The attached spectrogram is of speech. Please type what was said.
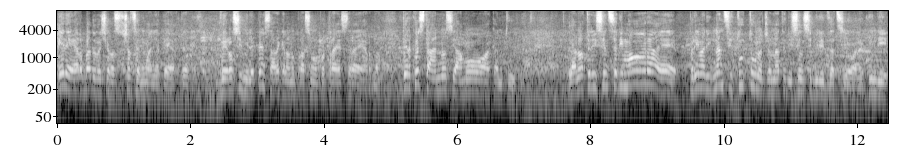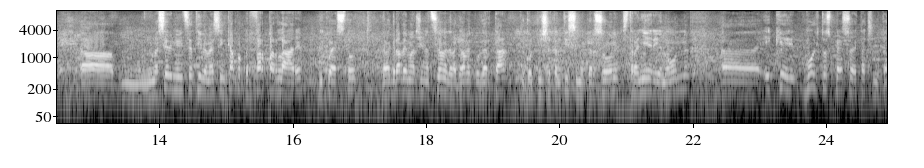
ed Erba dove c'è l'associazione Mani Aperte. Verosimile pensare che l'anno prossimo potrà essere a Erba. Per quest'anno siamo a Cantù. La notte di senza dimora è prima di innanzitutto una giornata di sensibilizzazione, quindi uh, una serie di iniziative messe in campo per far parlare di questo, della grave emarginazione, della grave povertà che colpisce tantissime persone, stranieri e non, e che molto spesso è taciuta,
